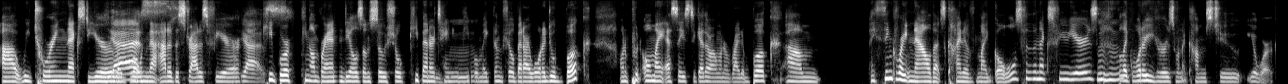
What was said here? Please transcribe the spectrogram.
uh, we touring next year like rolling that out of the Yes. Stratosphere Yes. keep working on brand deals on social keep entertaining people Mhm. make them feel better i want to do a book i want to put all my essays together i want to write a book um, i think right now that's kind of my goals for the next few years Mhm. like what are yours when it comes to your work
